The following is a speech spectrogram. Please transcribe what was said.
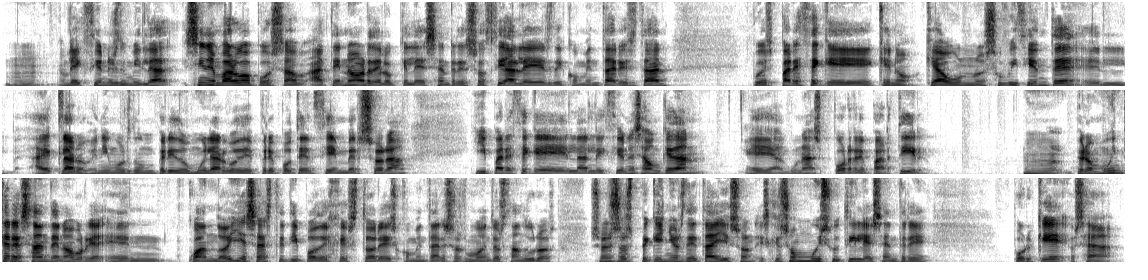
mm, lecciones de humildad. Sin embargo, pues a, tenor de lo que lees en redes sociales, de comentarios y tal, pues parece que, no, que aún no es suficiente. El, claro, venimos de un periodo muy largo de prepotencia inversora y parece que las lecciones aún quedan eh, algunas por repartir. Mm, pero muy interesante, ¿no? Porque cuando oyes a este tipo de gestores comentar esos momentos tan duros, son esos pequeños detalles, son, es que son muy sutiles entre por qué, o sea,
